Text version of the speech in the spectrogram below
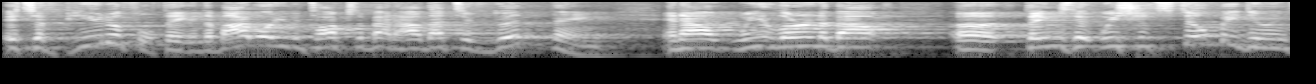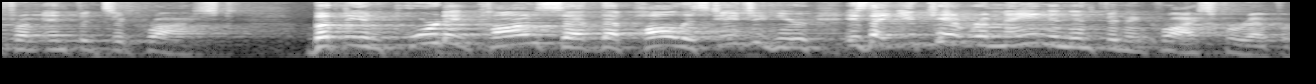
It's a beautiful thing. And the Bible even talks about how that's a good thing and how we learn about uh, things that we should still be doing from infants in Christ. But the important concept that Paul is teaching here is that you can't remain an infant in Christ forever.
